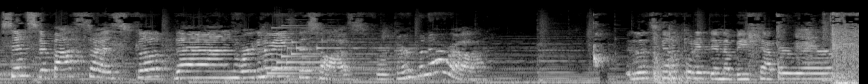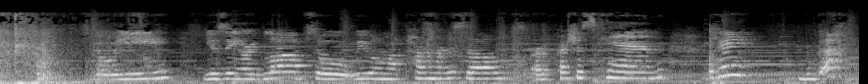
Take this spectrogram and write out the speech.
Since the pasta is cooked, then we're gonna make the sauce for carbonara. Let's gonna put it in a big Tupperware slowly using our gloves so we will not harm ourselves, our precious skin. Okay?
